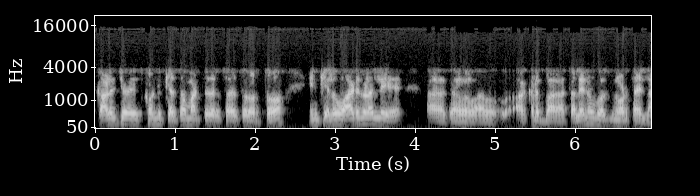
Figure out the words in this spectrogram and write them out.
ಕಾಳಜಿ ವಹಿಸ್ಕೊಂಡು ಕೆಲಸ ಮಾಡ್ತಿದಾರೆ ಸದಸ್ಯರು ಹೊರತು. ಇನ್ ಕೆಲವು ವಾರ್ಡ್ಗಳಲ್ಲಿ ಆ, ಆ ಕಡೆ ತಲೆನೂ ಬಗ್ಗೆ ನೋಡ್ತಾ ಇಲ್ಲ.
